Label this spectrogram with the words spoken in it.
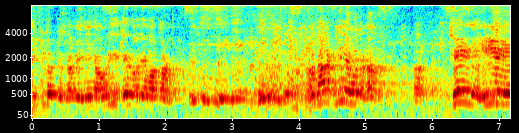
ಇಷ್ಟು ದೊಡ್ಡ ಸಭೆ ನೀನು ಅವರಿಗೆ ಕೇಳುವಾಗೆ ಮಾತಾಡು. ನಾಲ್ಕು ನೀನೇ ಓದೋಣ? ಸೇರಿದ ಹಿರಿಯರೇ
